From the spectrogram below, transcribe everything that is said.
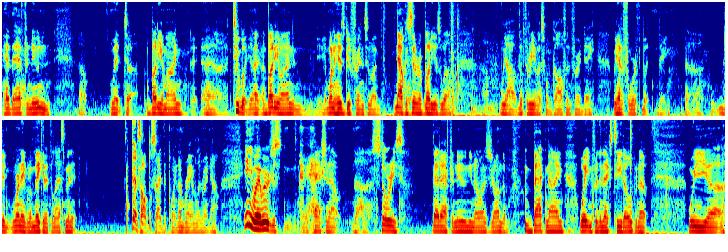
had the afternoon and uh, went to a buddy of mine, uh, two buddy, a buddy of mine, and one of his good friends who I now consider a buddy as well. Um, we all the three of us went golfing for a day. We had a fourth, but they uh, didn't weren't able to make it at the last minute. That's all beside the point. I'm rambling right now. Anyway, we were just hashing out uh, stories that afternoon. You know, as you're on the back nine, waiting for the next tee to open up. We uh,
